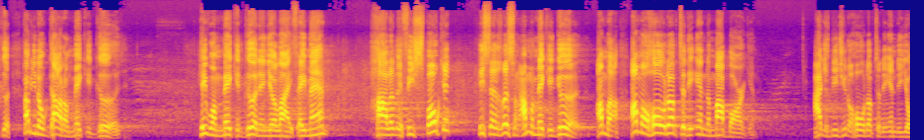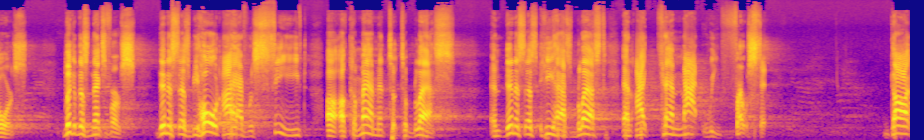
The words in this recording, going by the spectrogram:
good? How do you know God will make it good? He will make it good in your life. Amen. Hallelujah. If he spoke it, he says, listen, I'm gonna make it good. I'm I'm gonna hold up to the end of my bargain. I just need you to hold up to the end of yours. Look at this next verse. Then it says, Behold, I have received a, a commandment to, to bless. And then it says, He has blessed, and I cannot reverse it. God,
